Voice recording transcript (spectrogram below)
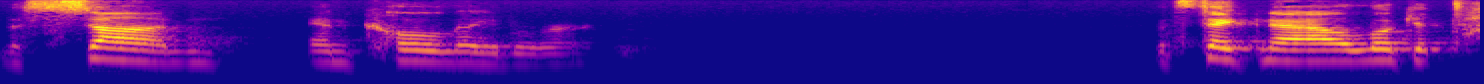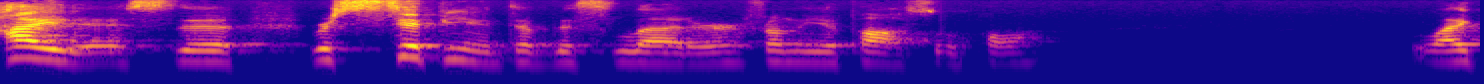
The son and co laborer. Let's take now a look at Titus, the recipient of this letter from the Apostle Paul. Like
